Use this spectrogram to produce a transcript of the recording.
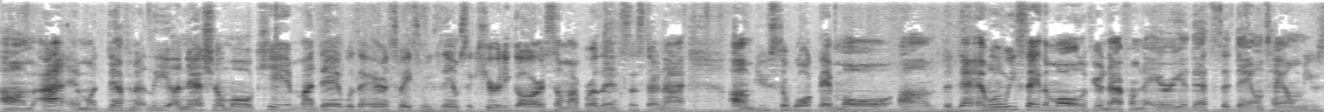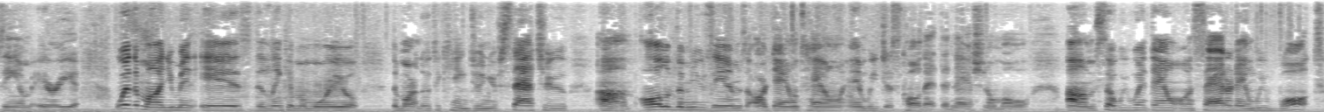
Um, I am a, definitely a National Mall kid. My dad was an Air and Space Museum security guard, so my brother and sister and I um, used to walk that mall. Um, the and when we say the mall, if you're not from the area, that's the downtown museum area where the monument is, the Lincoln Memorial the Martin Luther King Jr. statue. Um, all of the museums are downtown, and we just call that the National Mall. Um, so we went down on Saturday and we walked,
